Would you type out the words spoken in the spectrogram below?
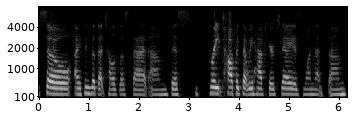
So I think that that tells us that um, this great topic that we have here today is one that's um,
